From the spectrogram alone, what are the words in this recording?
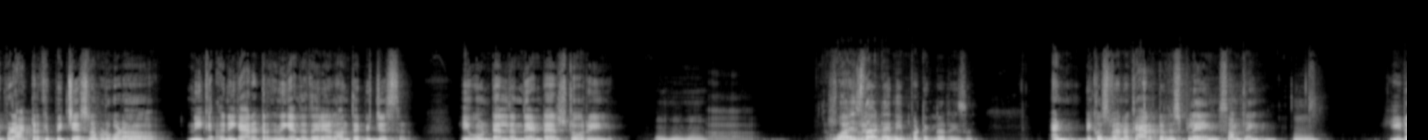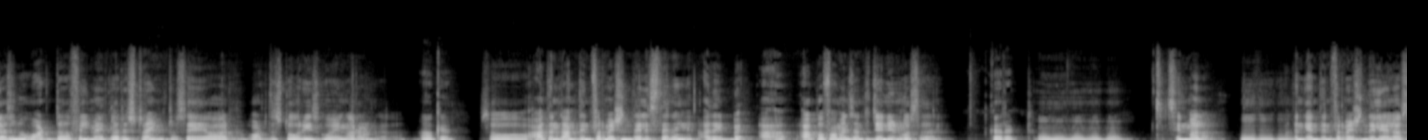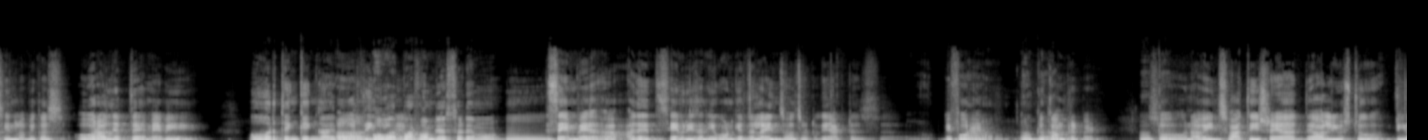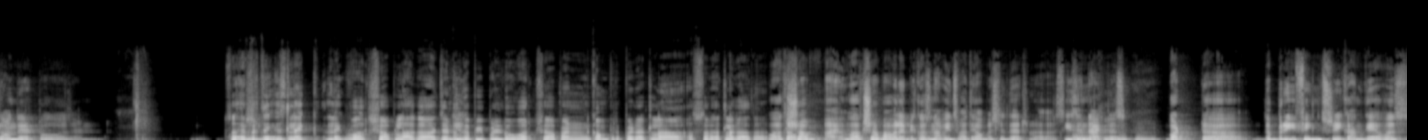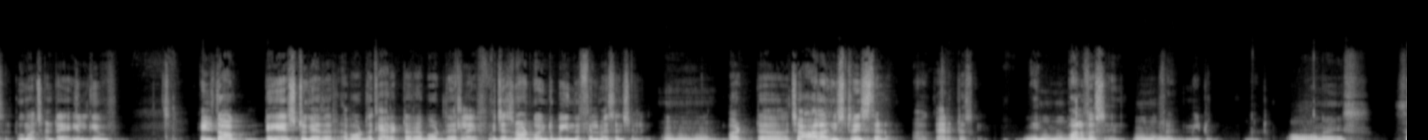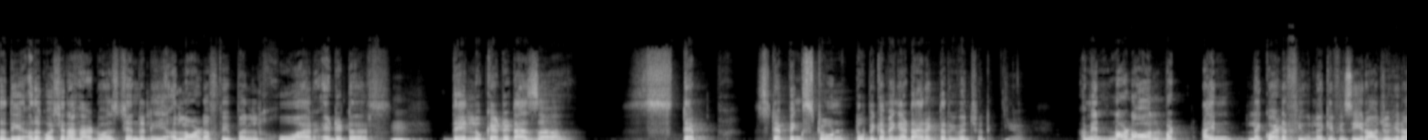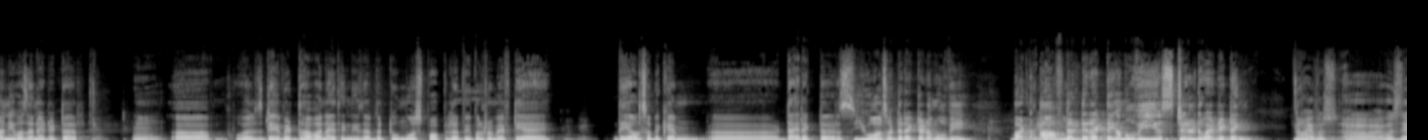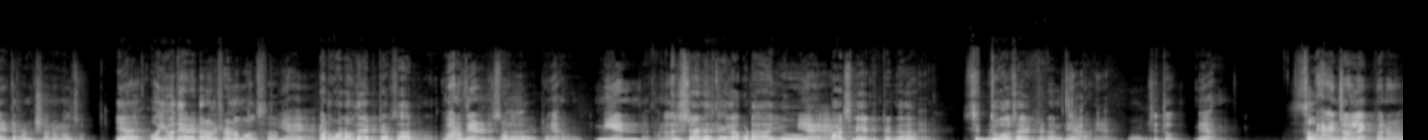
ఇప్పుడు యాక్టర్కి pitch చేసినప్పుడు కూడా నీ నీ క్యారెక్టర్కి నీకు ఎంత తెలియాలో అంతే పిచ్ చేస్తాడు. He won't tell them the entire story why is that? any particular reason? And because when a character is playing something. He doesn't know what the film maker is trying to say or what the story is going around కదా. Okay. So అతనికి అంత information తెలిస్తేనే అది ఆ- performance అంత జెన్యున్గా వస్తుందని Mm-hmm. సినిమాలో. Mm-hmm. అతనికి ఎంత ఇన్ఫర్మేషన్ తెలియాలో ఆ సీన్లో బికాస్ ఓవరాల్ చెప్తే maybe overthinking i Over perform చేస్తాడేమో. Hmm. సేమ్ వే అదే same reason he won't give the lines also to the actors beforehand to come prepared so Naveen Swathi Shreya they all used to be on their toes and so everything is like like workshop లాగా జనరల్గా people do workshop and come prepared అట్లా వస్తారు అట్లా కాదా? Workshop workshop అవ్వలే because Naveen Swathi obviously they're seasoned actors but the briefing Srikanth gave was too much అంటే he'll give heal talk days together about the character about their life which is not going to be in the film essentially but చాలా history ఇస్తాడు characters కి all of us me two oh nice So the other question I had was generally a lot of people who are editors, they look at it as a step stepping stone to becoming a director eventually. Yeah I mean, not all, but I like quite a few. Like if you see Raju Hirani was an Hmm. Uh, who else? David Dhawan. I think these are the two most popular people from FTI. Okay. They also became uh, directors. You also directed a movie, but yeah. after directing a movie, you still do editing. No, I was uh, I was the editor on Kshanam also. Yeah. Oh, you were the editor on Kshanam also. Yeah, yeah. But one of the editors or one of the editors. One of the uh, editors. Yeah. Me and another. Krishna and Leela kuda you yeah, yeah, partially edited kada. Yeah, yeah. Siddu also edited అనుకుంటా. Yeah, yeah. Hmm. Siddu, yeah. So hands on like, you know.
